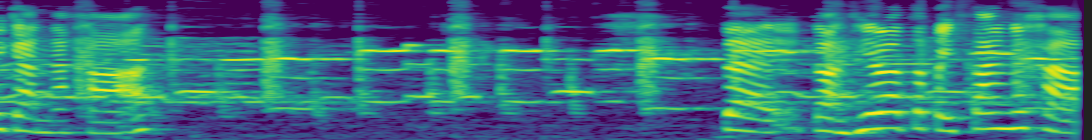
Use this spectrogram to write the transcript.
ด้วยกันนะคะ แต่ก่อนที่เราจะไปสร้างนะคะ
